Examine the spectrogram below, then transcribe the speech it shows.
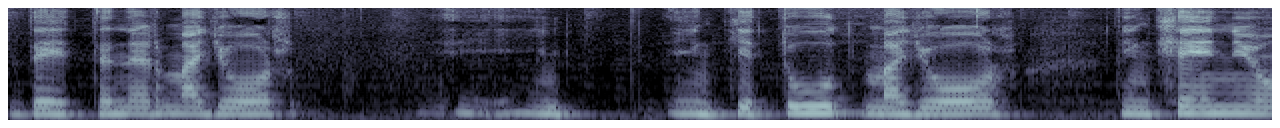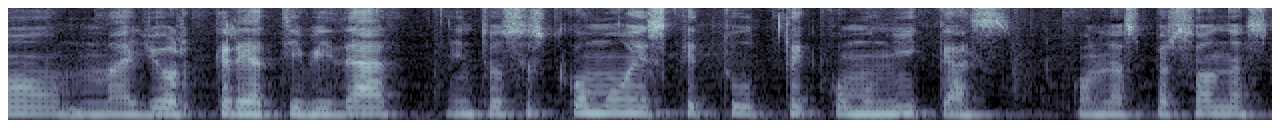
de tener mayor inquietud, mayor ingenio, mayor creatividad. Entonces, ¿cómo es que tú te comunicas con las personas?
